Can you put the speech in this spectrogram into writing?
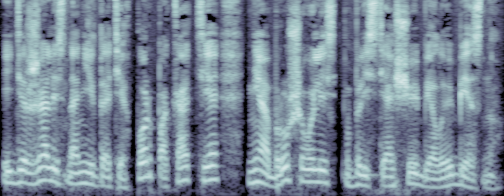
и держались на них до тех пор, пока те не обрушивались в блестящую белую бездну.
